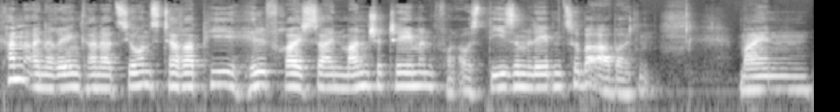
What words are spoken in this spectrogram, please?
kann eine Reinkarnationstherapie hilfreich sein, manche Themen von aus diesem Leben zu bearbeiten. Mein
